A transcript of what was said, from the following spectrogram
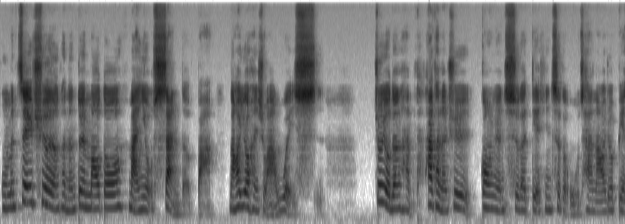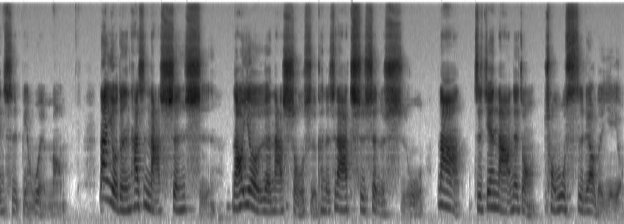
我们这一区的人可能对猫都蛮友善的吧，然后又很喜欢喂食。就有的人很，他可能去公园吃个点心，吃个午餐，然后就边吃边喂猫。那有的人他是拿生食，然后也有人拿熟食，可能是他吃剩的食物。那直接拿那种宠物饲料的也有。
